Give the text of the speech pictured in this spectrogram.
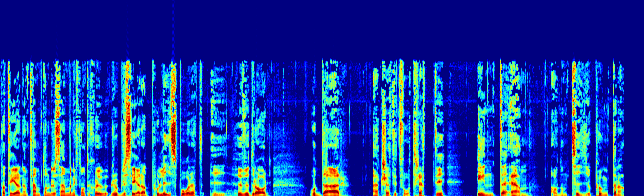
daterad den 15 december 1987 rubricerad Polisspåret i huvuddrag. Och där är 3230 inte en av de tio punkterna.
